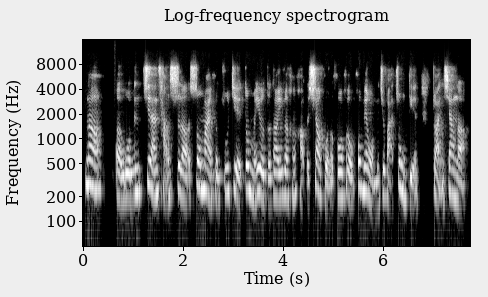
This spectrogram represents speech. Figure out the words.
那呃，我们既然尝试了售卖和租借都没有得到一个很好的效果了过后，后面我们就把重点转向了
